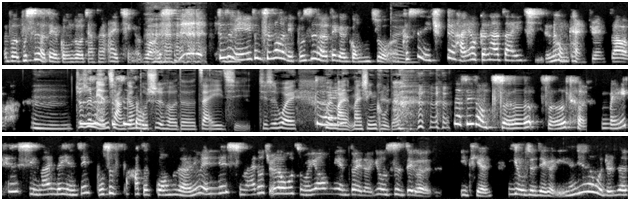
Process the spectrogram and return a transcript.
呃不不适合这个工作，讲成爱情了，不好意思，就是明明就知道你不适合这个工作，可是你却还要跟他在一起的那种感觉，你知道吗？嗯，就是勉强跟不适合的在一起，其实会会蛮蛮辛苦的。那是一种折折腾，每一天醒来，你的眼睛不是发着光的，你每天醒来都觉得我怎么要面对的又是这个一天，又是这个一天。其实我觉得。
